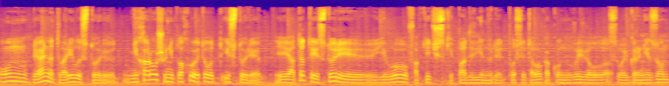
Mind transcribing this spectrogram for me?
Он реально творил историю. Не хорошую, не плохую, это вот история. И от этой истории его фактически подвинули после того, как он вывел свой гарнизон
